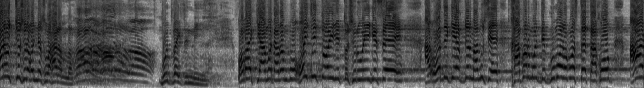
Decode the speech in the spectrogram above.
আর উচ্চ সুরে কন্যা সুবাহান আল্লাহ বুধ পাইছেন নি? ভাই কেমন আরম্ভ? ওই জিত ওই জিত শুরু হয়ে গেছে। আর ওদিকে একজন মানুষে খাবার মধ্যে গুমর অবস্থায় থাকুক আর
